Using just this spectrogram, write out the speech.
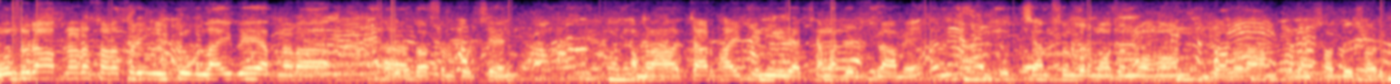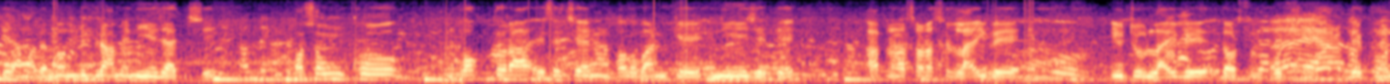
বন্ধুরা, আপনারা সরাসরি ইউটিউব লাইভে আপনারা দর্শন করছেন। আমরা চার ভাইকে নিয়ে যাচ্ছি আমাদের গ্রামে। শ্যামসুন্দর মদন মোহন, বলরাম এবং সদ্যস্বরকে আমাদের নন্দী গ্রামে নিয়ে যাচ্ছি। অসংখ্য ভক্তরা এসেছেন ভগবানকে নিয়ে যেতে। আপনারা সরাসরি লাইভে, ইউটিউব লাইভে দর্শন করছেন। দেখুন,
